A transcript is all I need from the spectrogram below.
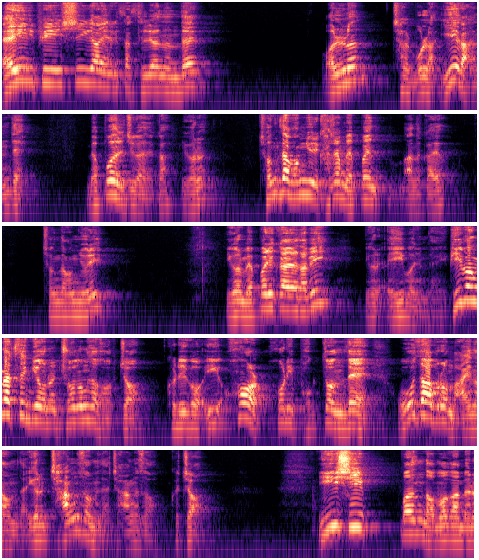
A, B, C가 이렇게 딱 들렸는데 얼른 잘 몰라. 이해가 안 돼. 몇 번을 찍어야 될까? 이거는 정답 확률이 가장 몇 번 많을까요? 정답 확률이 이건 몇 번일까요? 답이 이건 A번입니다. B번 같은 경우는 주어 동사가 없죠. 그리고 이 홀, 홀이 복도인데 오답으로 많이 나옵니다. 이거는 장소입니다. 장소. 그쵸? 20번 넘어가면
